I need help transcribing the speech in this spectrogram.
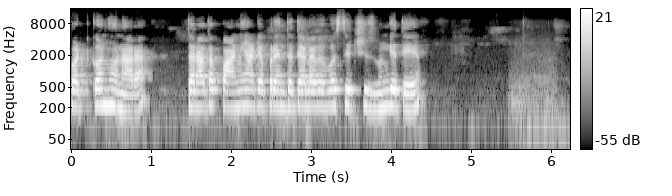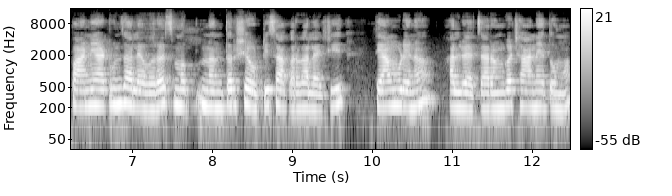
पटकन होणारा. तर आता पाणी आटेपर्यंत त्याला व्यवस्थित शिजवून घेते. पाणी आटून झाल्यावरच मग नंतर शेवटी साखर घालायची. त्यामुळे ना हलव्याचा रंग छान येतो मग.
